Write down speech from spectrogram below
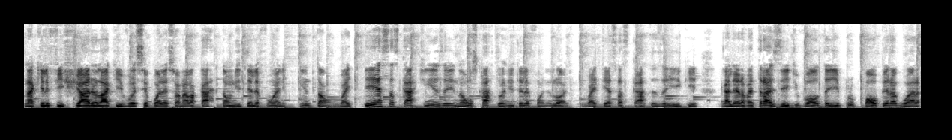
naquele fichário lá que você colecionava cartão de telefone. Então, vai ter essas cartinhas aí, não os cartões de telefone, lógico. Vai ter essas cartas aí que a galera vai trazer de volta aí pro Pauper agora.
